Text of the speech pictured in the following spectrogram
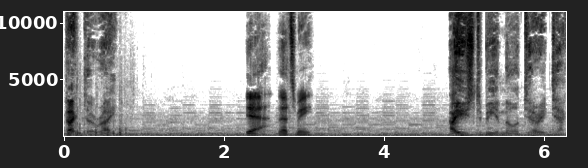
Vector, right? Yeah, that's me. I used to be a military tech.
